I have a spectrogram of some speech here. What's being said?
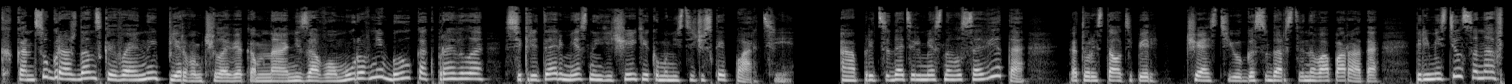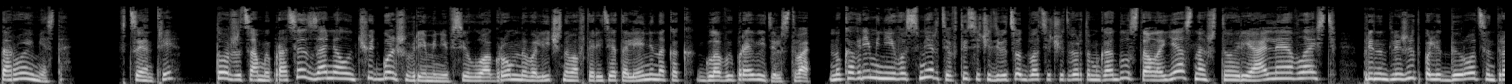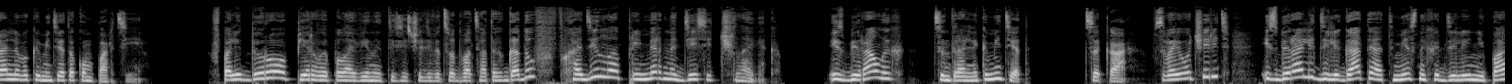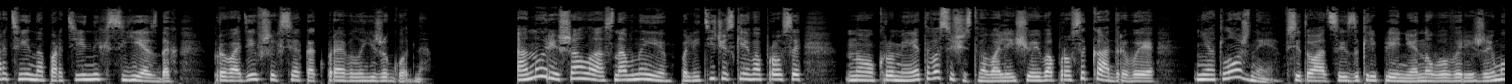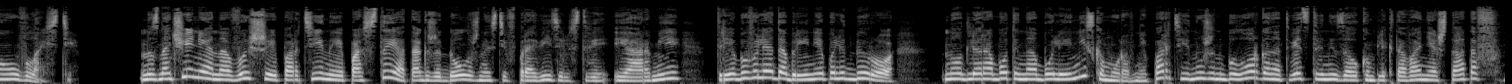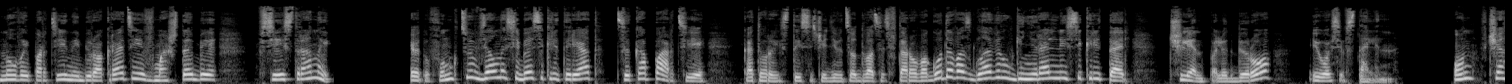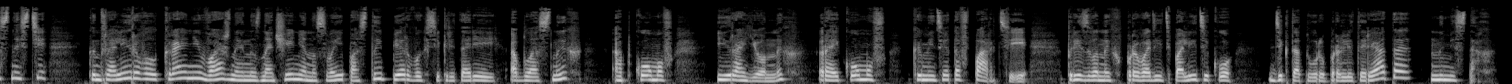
К концу гражданской войны первым человеком на низовом уровне был, как правило, секретарь местной ячейки коммунистической партии, а председатель местного совета, который стал теперь частью государственного аппарата, переместился на второе место. В центре тот же самый процесс занял чуть больше времени в силу огромного личного авторитета Ленина как главы правительства, но ко времени его смерти в 1924 году стало ясно, что реальная власть принадлежит Политбюро Центрального комитета Компартии. В Политбюро первой половины 1920-х годов входило примерно 10 человек. Избирал их Центральный комитет, ЦК, в свою очередь, избирали делегаты от местных отделений партии на партийных съездах, проводившихся, как правило, ежегодно. Оно решало основные политические вопросы, но кроме этого существовали еще и вопросы кадровые, неотложные в ситуации закрепления нового режима у власти. Назначения на высшие партийные посты, а также должности в правительстве и армии требовали одобрения Политбюро — но для работы на более низком уровне партии нужен был орган, ответственный за укомплектование штатов новой партийной бюрократии в масштабе всей страны. Эту функцию взял на себя секретариат ЦК партии, который с 1922 года возглавил генеральный секретарь, член Политбюро Иосиф Сталин. Он, в частности, контролировал крайне важные назначения на свои посты первых секретарей областных, обкомов и районных, райкомов, комитетов партии, призванных проводить политику диктатуры пролетариата на местах.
